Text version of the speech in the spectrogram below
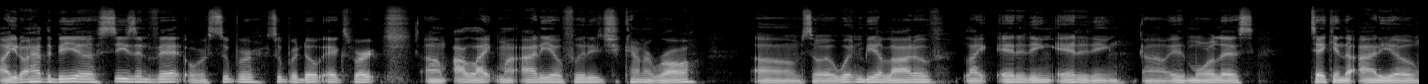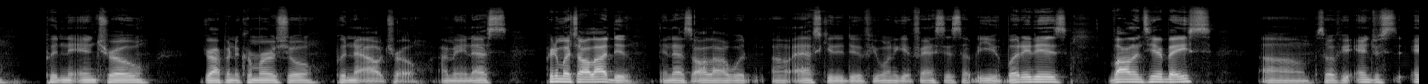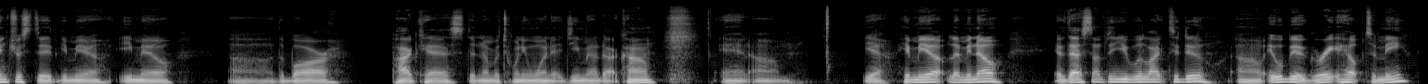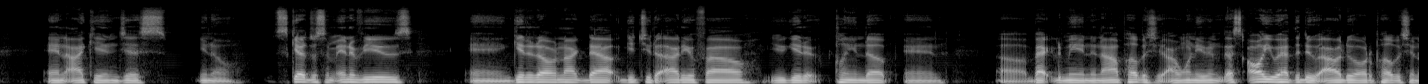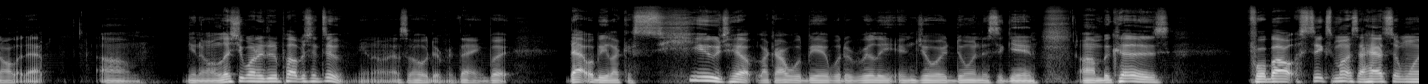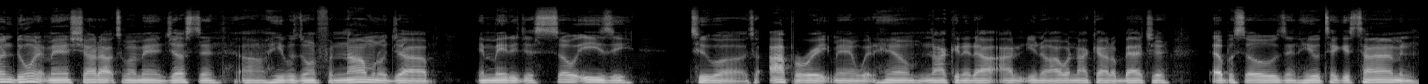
Uh, you don't have to be a seasoned vet or super, super dope expert. Um, I like my audio footage kind of raw. Um, so it wouldn't be a lot of like editing, editing. Uh, it's more or less taking the audio, putting the intro, dropping the commercial, putting the outro. I mean, that's pretty much all I do. And that's all I would uh, ask you to do. If you want to get fancy, it's up to you. But it is volunteer based. Um, so if you're interested, interested, give me an email, uh, the bar podcast, the number 21 at gmail.com. And um, yeah, hit me up. Let me know if that's something you would like to do. Um, it would be a great help to me. And I can just, you know, schedule some interviews and get it all knocked out, get you the audio file, you get it cleaned up and uh, back to me, and then I'll publish it. I won't even. That's all you have to do. I'll do all the publishing, all of that. Um, you know, unless you want to do the publishing too. You know, that's a whole different thing. But that would be like a huge help. Like I would be able to really enjoy doing this again, um, because for about six months, I had someone doing it, man. Shout out to my man Justin. Uh, he was doing a phenomenal job and made it just so easy to uh, to operate, man. With him knocking it out, I you know I would knock out a batch of episodes, and he'll take his time and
